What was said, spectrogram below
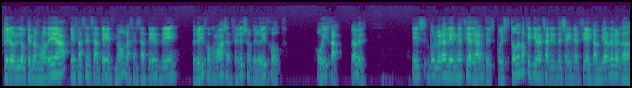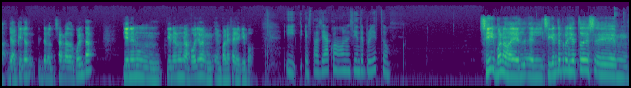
pero lo que nos rodea es la sensatez, ¿no? La sensatez de, pero hijo, ¿cómo vas a hacer eso? Pero hijo o hija, ¿sabes? Es volver a la inercia de antes. Pues todos los que quieran salir de esa inercia y cambiar de verdad de aquello de lo que se han dado cuenta, tienen un, tienen un apoyo en, pareja y equipo. ¿Y estás ya con el siguiente proyecto? Sí, bueno, el, siguiente proyecto es... Em,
